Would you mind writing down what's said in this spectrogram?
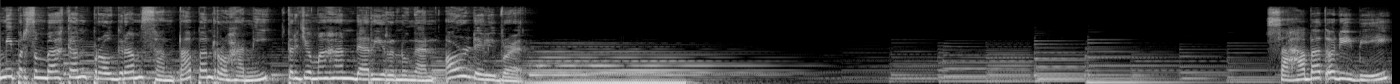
Kami persembahkan program Santapan Rohani, terjemahan dari Renungan Our Daily Bread. Sahabat ODB,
